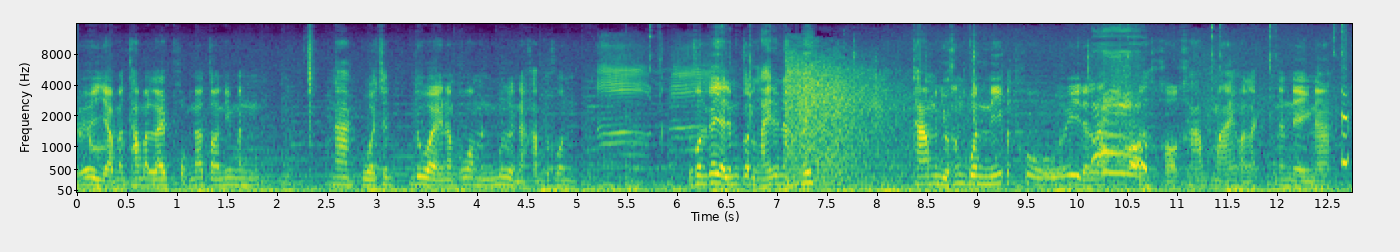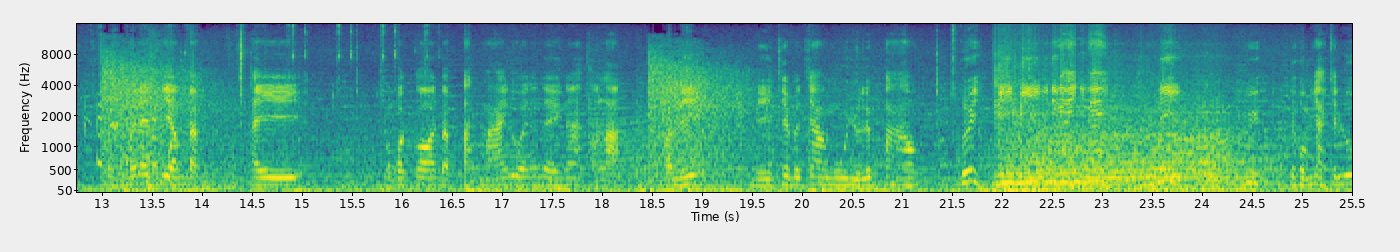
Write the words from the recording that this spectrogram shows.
เฮ้ย อย่ามาทำอะไรผมนะ ตอนนี้มัน น่ากลัวชดด้วยนะเพราะว่ามันมืดนะครับ ทุกคน ทุกคนก็อย่าลืมกดไลค์ด้วยนะเฮ้ยทางมันอยู่ข้างบนนี้ปะโถยเดี๋ยวเราขอคราฟไม้ก่อนละนั่นเองนะผมไม่ได้เตรียมแบบไออุปกรณ์แบบตัดไม้ด้วยนั่นเองนะเอาล่ะตอนนี้มีเทพเจ้างูอยู่หรือเปล่าเฮ้ยมีมีนี่ไงนี่ไงอยู่นี่เฮ้ยแต่ผมอยากจะรู้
